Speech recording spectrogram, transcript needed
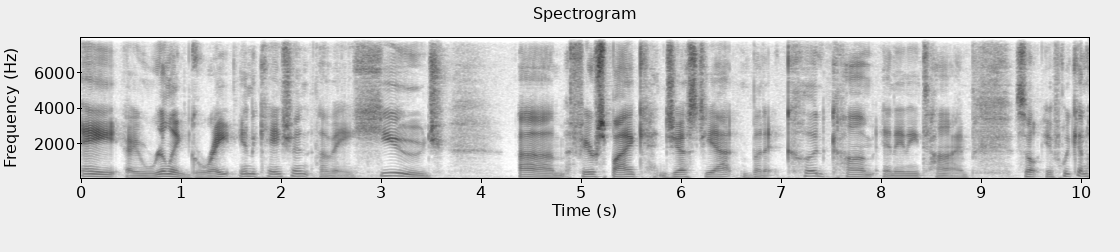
a, a really great indication of a huge um, fear spike just yet, but it could come at any time. So if we can,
